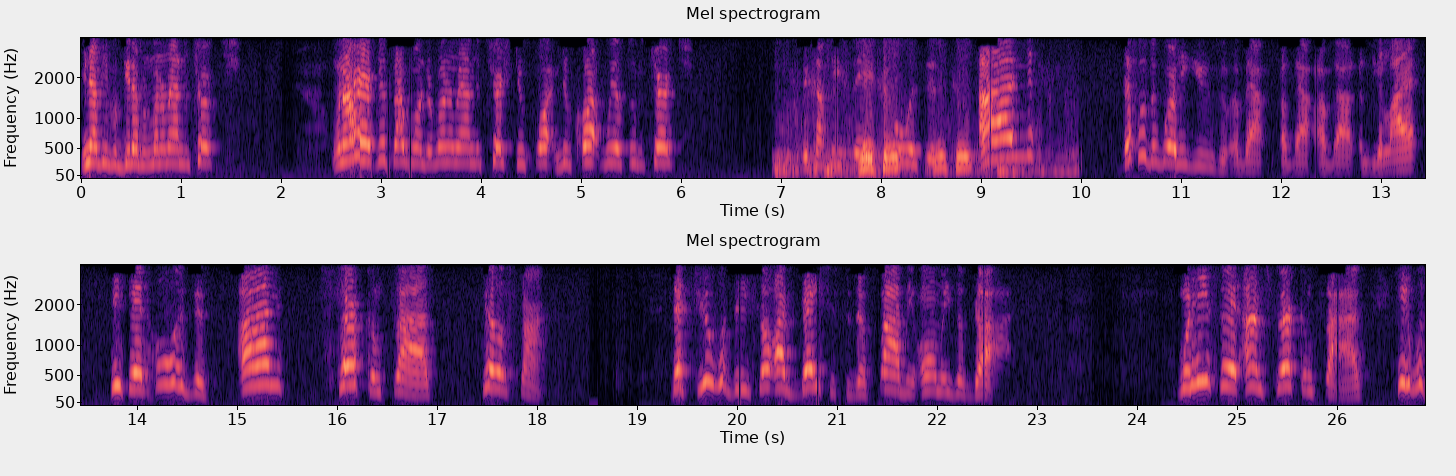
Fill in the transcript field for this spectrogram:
You know, how people get up and run around the church. When I heard this, I wanted to run around the church, do fart, do cartwheels through the church, because he said, "Who is this Me too. un this was the word he used about about about Goliath. He said, "Who is this uncircumcised Philistine that you would be so audacious to defy the armies of God?" When he said uncircumcised, he was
